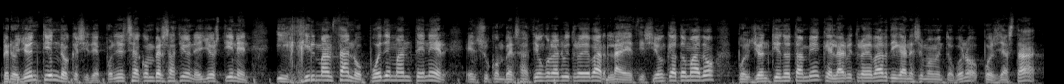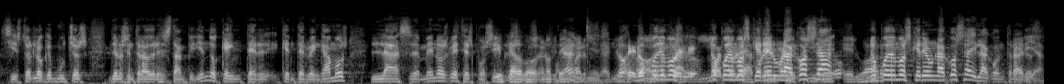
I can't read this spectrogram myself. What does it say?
Pero yo entiendo que si después de esa conversación ellos tienen y Gil Manzano puede mantener en su conversación con el árbitro de bar la decisión que ha tomado, pues yo entiendo también que el árbitro de bar diga en ese momento, bueno, pues ya está. Si esto es lo que muchos de los entrenadores están pidiendo, que, inter- que intervengamos las menos veces posibles. Ricardo, Pues no te final, engañes. no, Pero no podemos podemos, no podemos querer una cosa, no podemos querer una cosa y la contraria.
